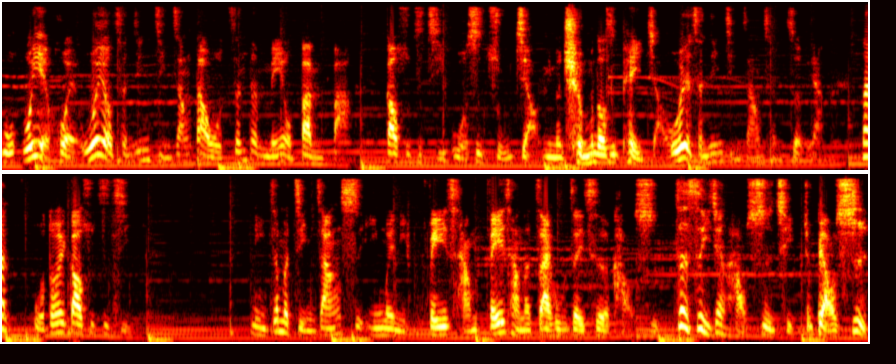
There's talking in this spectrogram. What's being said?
我我也会，我有曾经紧张到我真的没有办法告诉自己我是主角，你们全部都是配角。我也曾经紧张成这样，那我都会告诉自己。你这么紧张，是因为你非常非常的在乎这一次的考试，这是一件好事情，就表示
